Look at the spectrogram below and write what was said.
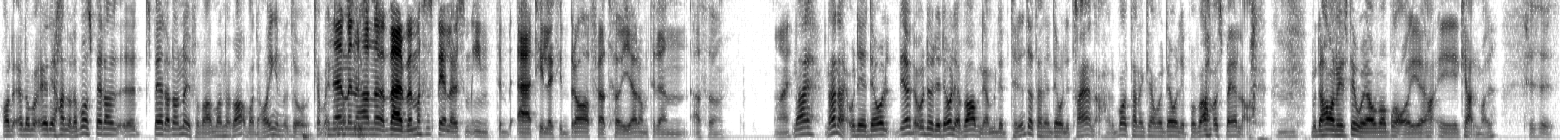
Har det, eller är det, handlar det bara om att spela, eh, spela de nyförvärv man varvar? Det har ingen, då kan man Nej, men sist. han har värvat en massa spelare som inte är tillräckligt bra för att höja dem till den, alltså, nej. Nej, nej, nej. Och, det är dål, det är, och då är det dåliga varvningar, men det betyder inte att han är dålig tränare. Det är bara att han är kanske dålig på att varva spelare. Mm. Men det har en historia av att vara bra i, i Kalmar ju. Precis.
